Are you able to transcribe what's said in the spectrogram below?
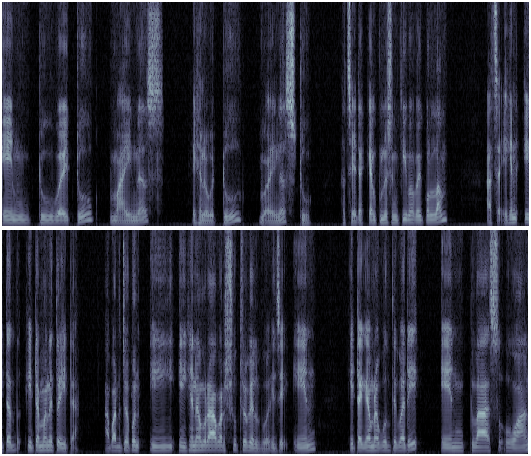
n two by two minus এখানে হবে টু মাইনাস টু আচ্ছা এটা ক্যালকুলেশন কীভাবে করলাম? আচ্ছা এখানে এটা এটা মানে তো এটা। আবার যখন এই, এখানে আমরা আবার সূত্র ফেলব এই যে এন এটাকে আমরা বলতে পারি এন প্লাস ওয়ান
